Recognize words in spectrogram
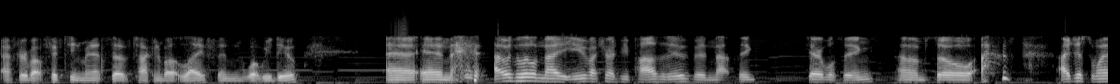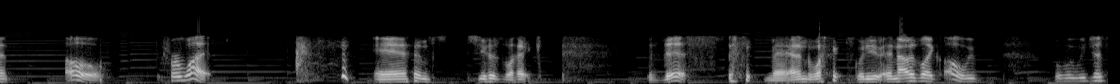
After about 15 minutes of talking about life and what we do, uh, and I was a little naive. I tried to be positive and not think terrible things. Um, so I just went, "Oh, for what?" and she was like, "This, man. What? What do you?" And I was like, "Oh, we, we just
